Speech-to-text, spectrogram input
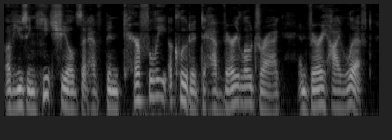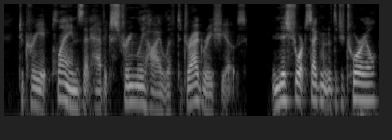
of using heat shields that have been carefully occluded to have very low drag and very high lift to create planes that have extremely high lift to drag ratios. In this short segment of the tutorial,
